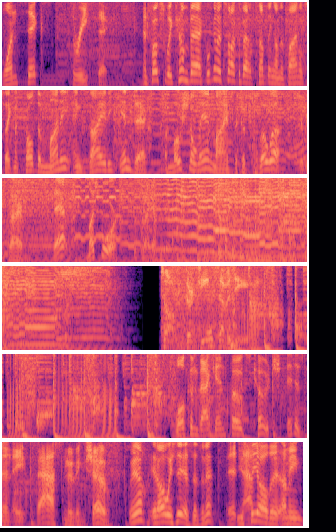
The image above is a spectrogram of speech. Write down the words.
1636. And folks, when we come back, we're going to talk about something on the final segment called the Money Anxiety Index emotional landmines that could blow up your retirement. That, much more, right after this. Talk 1370. Welcome back in, folks. Coach, it has been a fast moving show. Well, it always is, isn't it? It you see all the, I mean,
